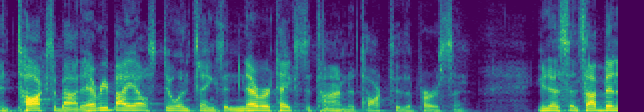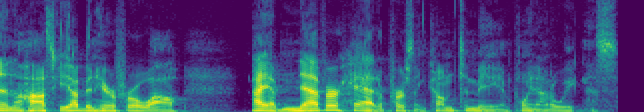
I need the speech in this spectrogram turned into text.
and talks about everybody else doing things and never takes the time to talk to the person. You know, since I've been in Ahoskie, I've been here for a while. I have never had a person come to me and point out a weakness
